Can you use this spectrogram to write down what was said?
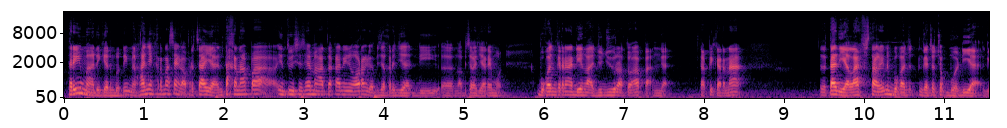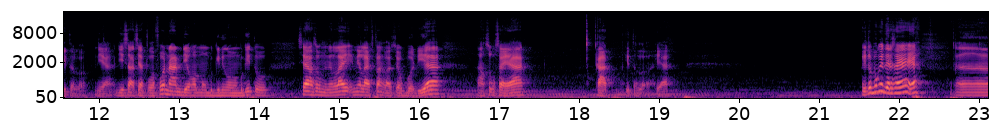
terima dikirim email hanya karena saya nggak percaya. Entah kenapa intuisi saya mengatakan ini orang nggak bisa kerja di eh, nggak uh, bisa kerja remote. Bukan karena dia nggak jujur atau apa, enggak. Tapi karena tadi ya lifestyle ini bukan nggak cocok buat dia gitu loh ya. Jadi saat saya teleponan dia ngomong begini ngomong begitu, saya langsung menilai ini lifestyle nggak cocok buat dia, langsung saya cut gitu loh ya. Itu mungkin dari saya ya. Uh,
